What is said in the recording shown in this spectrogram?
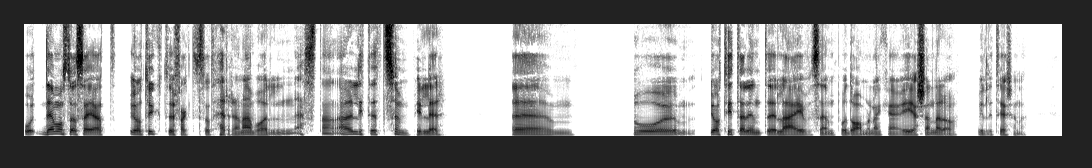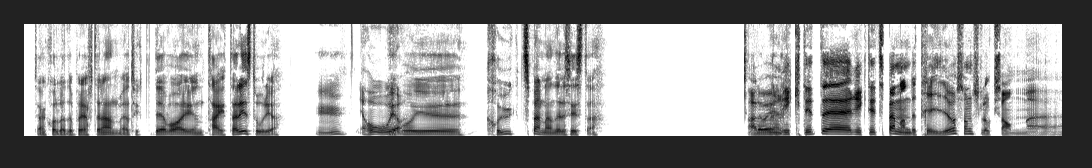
Och det måste jag säga att jag tyckte faktiskt att herrarna var nästan lite ett sömnpiller. Ehm, och jag tittade inte live sen på damerna kan jag erkänna då, villigt erkänna. Utan Jag kollade på det efterhand, men jag tyckte det var ju en tajtare historia. Mm. Det ja. var ju sjukt spännande det sista. Ja, det var ju en riktigt, eh, riktigt spännande trio som slogs om, eh,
